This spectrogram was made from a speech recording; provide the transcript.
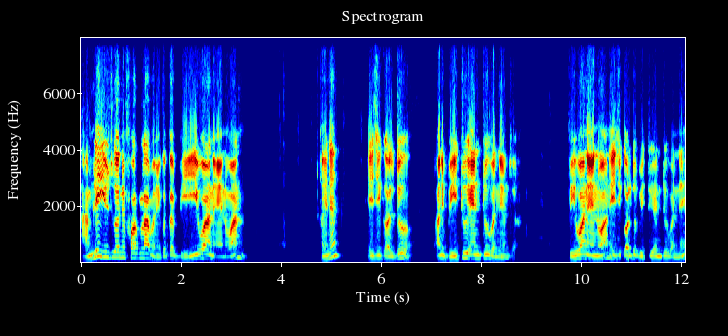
हामीले युज गर्ने फर्मुला भनेको त भी वान एन वान होइन? इजिकल टु अनि भी टू एन टू भन्ने हुन्छ। V one N one equal to V two N two भन्ने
